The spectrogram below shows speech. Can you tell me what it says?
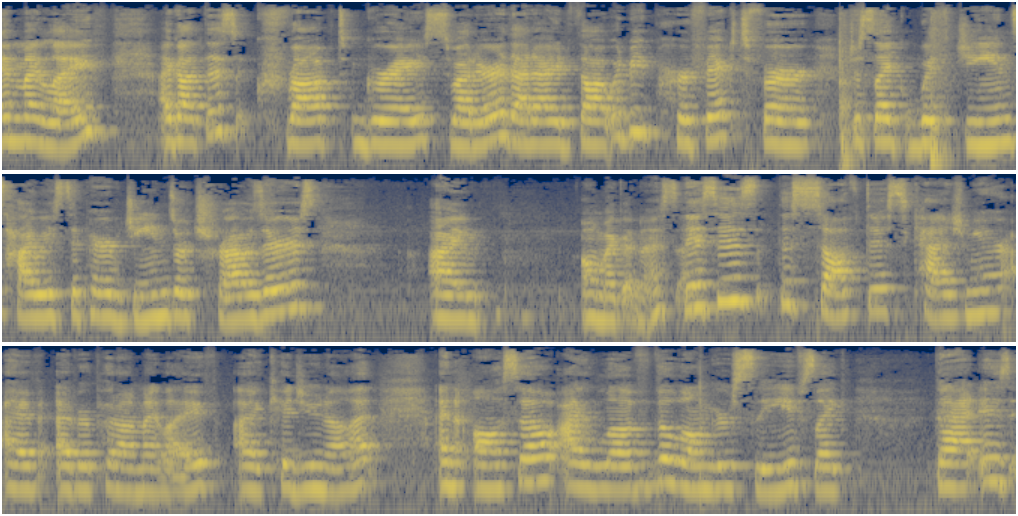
in my life. I got this cropped gray sweater that I thought would be perfect for just like with jeans, high-waisted pair of jeans or trousers. I, oh my goodness. This is the softest cashmere I have ever put on my life. I kid you not. And also I love the longer sleeves. Like that is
